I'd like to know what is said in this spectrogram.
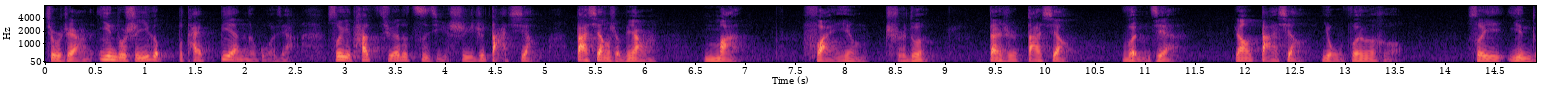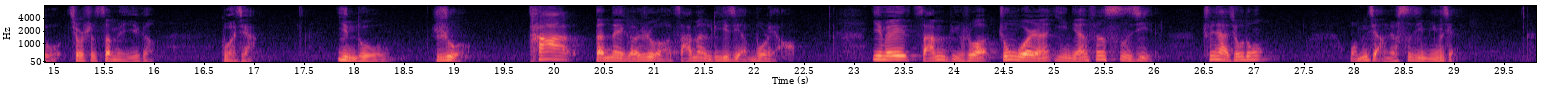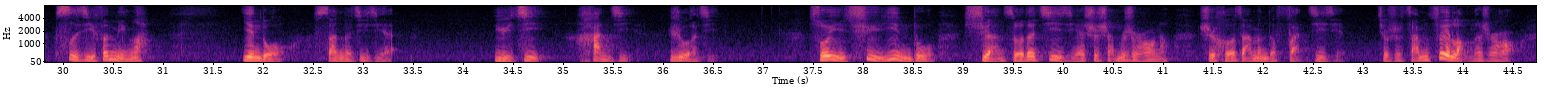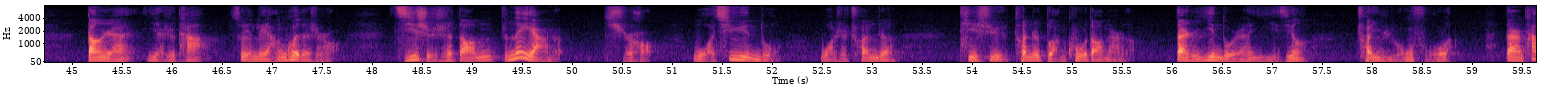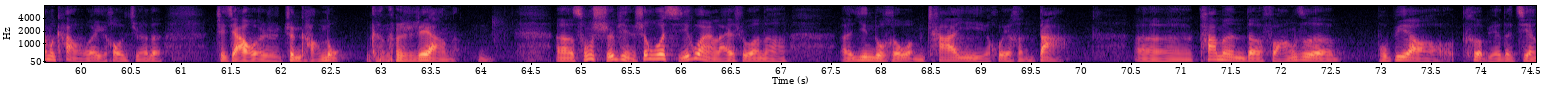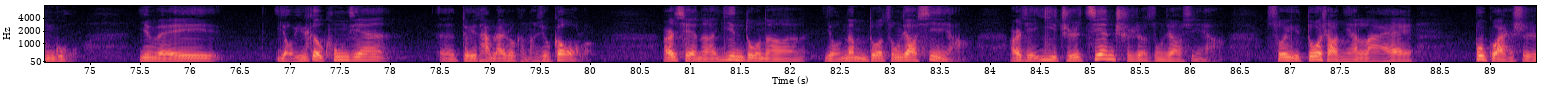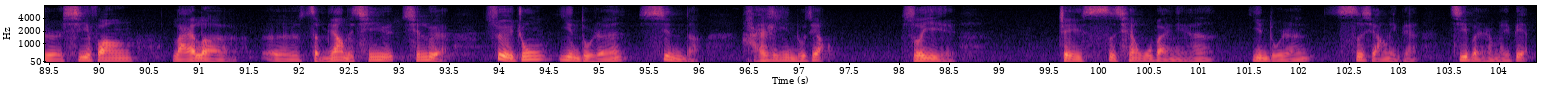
就是这样的。印度是一个不太变的国家，所以他觉得自己是一只大象。大象什么样啊？慢，反应迟钝，但是大象稳健，让大象又温和，所以印度就是这么一个国家。印度热，它。的那个热，咱们理解不了，因为咱们比如说中国人一年分四季，春夏秋冬，我们讲究四季明显，四季分明啊。印度三个季节，雨季、旱季、热季，所以去印度选择的季节是什么时候呢？是和咱们的反季节，就是咱们最冷的时候，当然也是它最凉快的时候，即使是到是那样的。时候，我去印度，我是穿着 T 恤、穿着短裤到那儿的。但是印度人已经穿羽绒服了。但是他们看我以后觉得，这家伙是真抗冻，可能是这样的。嗯，呃，从食品生活习惯来说呢，呃，印度和我们差异会很大。呃，他们的房子不必要特别的坚固，因为有一个空间，呃，对于他们来说可能就够了。而且呢，印度呢有那么多宗教信仰，而且一直坚持着宗教信仰，所以多少年来，不管是西方来了，呃，怎么样的侵侵略，最终印度人信的还是印度教，所以这四千五百年，印度人思想里边基本上没变。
